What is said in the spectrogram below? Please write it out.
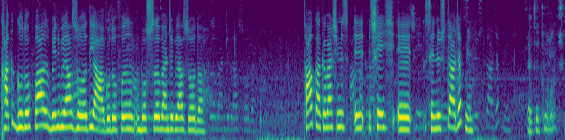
Kanka God of War beni biraz zorladı ya. God of War'ın boss'ları bence biraz zordu. Tamam kanka ben şimdi e, şey e, seni üstü alacak mıyım? Evet evet öyle olacak.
